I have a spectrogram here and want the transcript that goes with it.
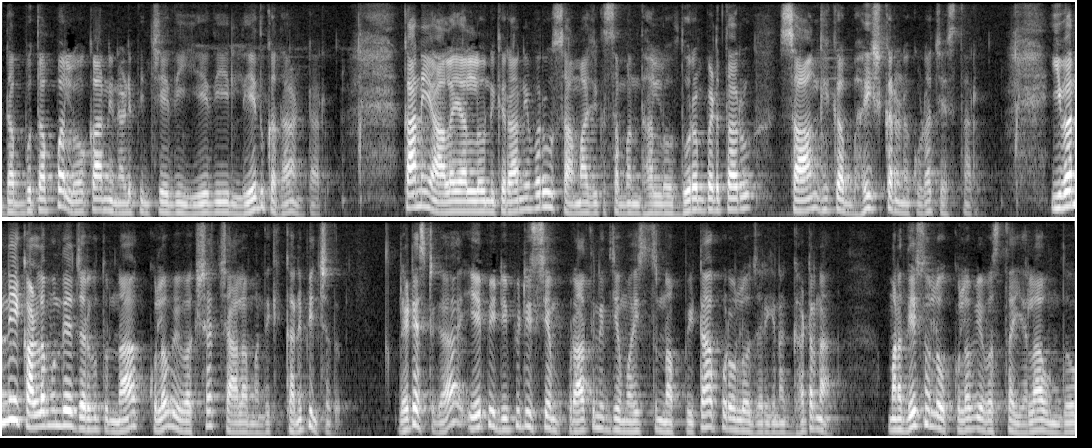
డబ్బు తప్ప లోకాన్ని నడిపించేది ఏదీ లేదు కదా అంటారు. కానీ ఆలయాల్లోనికి రానివ్వరు సామాజిక సంబంధాల్లో దూరం పెడతారు సాంఘిక బహిష్కరణ కూడా చేస్తారు. ఇవన్నీ కళ్ళ ముందే జరుగుతున్న కుల వివక్ష చాలామందికి కనిపించదు. లేటెస్ట్గా ఏపీ డిప్యూటీ సీఎం ప్రాతినిధ్యం వహిస్తున్న పిఠాపురంలో జరిగిన ఘటన మన దేశంలో కుల వ్యవస్థ ఎలా ఉందో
